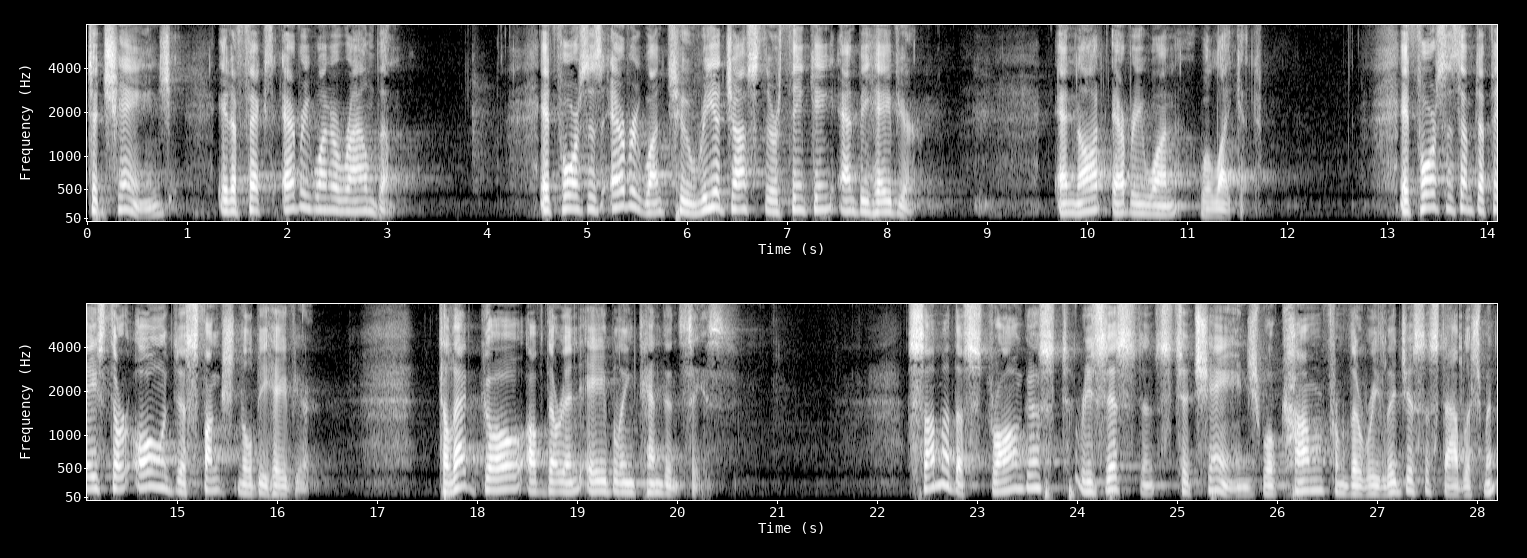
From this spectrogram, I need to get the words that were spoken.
to change, it affects everyone around them. It forces everyone to readjust their thinking and behavior. And not everyone will like it. It forces them to face their own dysfunctional behavior, to let go of their enabling tendencies. Some of the strongest resistance to change will come from the religious establishment,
